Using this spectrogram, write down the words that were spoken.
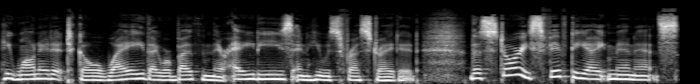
He wanted it to go away. They were both in their 80s, and he was frustrated. The story's 58 minutes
